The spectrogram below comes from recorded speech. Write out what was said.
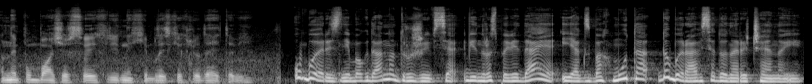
не побачиш своїх рідних і близьких людей тобі. У березні Богдан одружився. Він розповідає, як з Бахмута добирався до нареченої.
